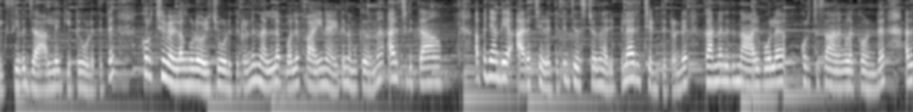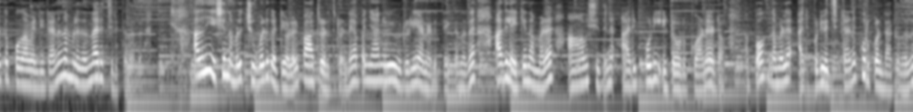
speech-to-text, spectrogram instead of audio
മിക്സിയുടെ ജാറിലേക്ക് ഇട്ട് കൊടുത്തിട്ട് കുറച്ച് വെള്ളം കൂടെ ഒഴിച്ചു കൊടുത്തിട്ടുണ്ട്. നല്ലപോലെ ഫൈനായിട്ട് നമുക്കിതൊന്ന് അരച്ചെടുക്കാം. അപ്പം ഞാൻ ദേ അരച്ചെടുത്തിട്ട് ജസ്റ്റ് ഒന്ന് അരിപ്പിൽ അരിച്ചെടുത്തിട്ടുണ്ട്. കാരണം അതിനകത്ത് നാല് പോലെ കുറച്ച് സാധനങ്ങളൊക്കെ ഉണ്ട്. അതൊക്കെ പോകാൻ വേണ്ടിയിട്ടാണ് നമ്മളിതൊന്ന് അരച്ചെടുക്കുന്നത്. അതിനുശേഷം നമ്മൾ ചുവട് കട്ടിയുള്ള ഒരു പാത്രം എടുത്തിട്ടുണ്ട്. അപ്പം ഞാനൊരു ഉരുളിയാണ് എടുത്തേക്കുന്നത്. അതിലേക്ക് നമ്മൾ ആവശ്യത്തിന് അരിപ്പൊടി ഇട്ട് കൊടുക്കുവാണ് കേട്ടോ. അപ്പോൾ നമ്മൾ അരിപ്പൊടി വെച്ചിട്ടാണ് കുറുക്കുണ്ടാക്കുന്നത്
